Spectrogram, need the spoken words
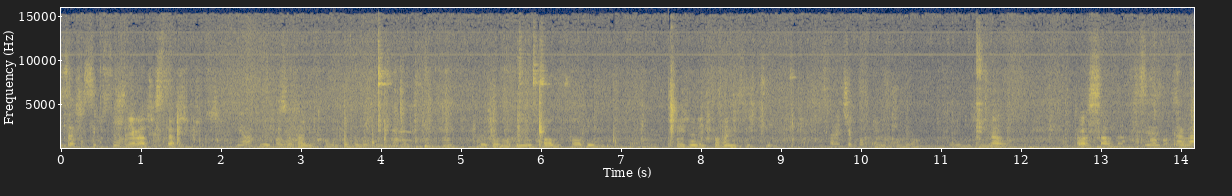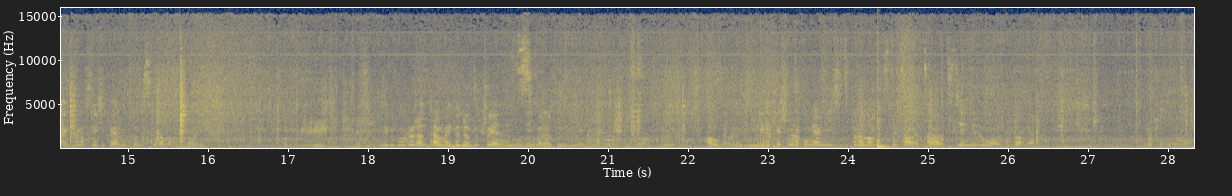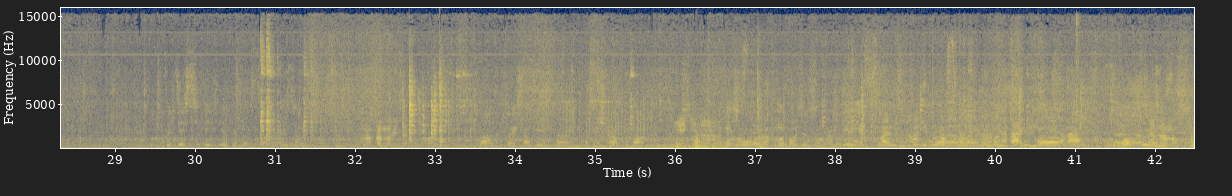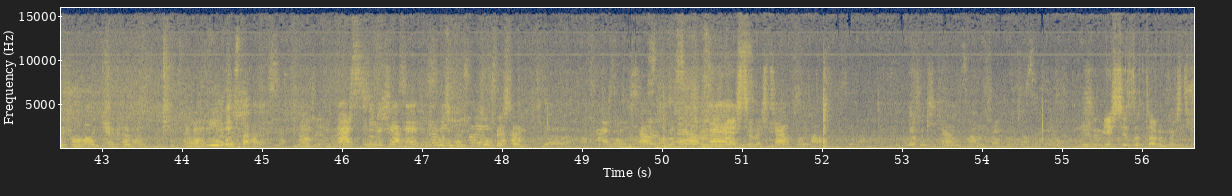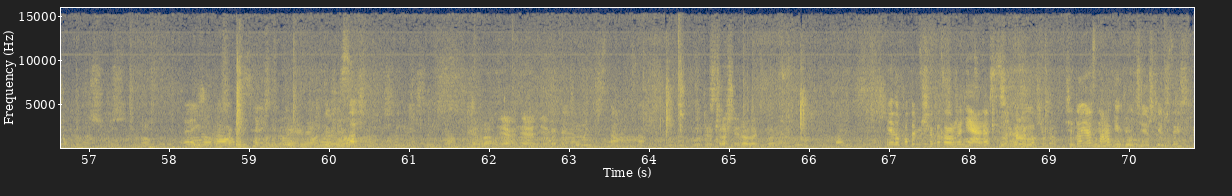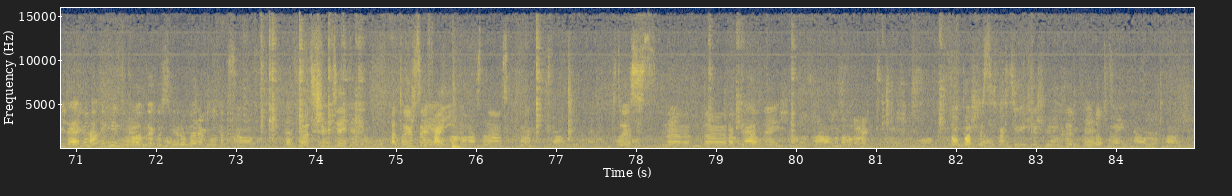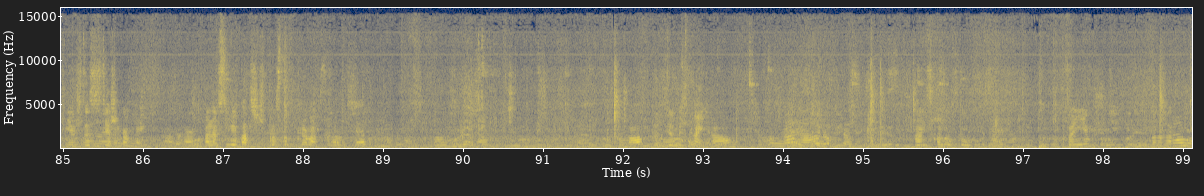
się psuł. Już nie ma tych starszych. Nie? Ale ciepło w nim było. No. To była sauna. Z tramwaju, którego sobie się kojarzy, to z smrodem żuli. Jak wyruszam tramwaj, to ten smród. Jak w pierwszym roku miałam jeździć z Boronowic, to całe, całe codziennie to było katorga. Roku to było. 45 minut w jedną stronę. jeździłam. Na pewno widzę mieszka. No, to któryś tam wyjeżdżałem. A to już mam próba. Nie, nie, nie. No większy z tego. Nie, jest mają zupełnie drugą stronę. To mam tylko... E, nie, ustawa jest. Merci, Shahid. Ils ont fait ça il y a W mieście właśnie. W mieście z do toru właśnie. To już zaś. Chyba. Nie, nie, nie. Strasznie daleko. nie? Nie no, potem mi się okazało, że nie, ale się chodziło, się dojazd na Agie było ciężkie, 45 minut to nie jest dużo odległość, z rowerem było tak samo, nawet szybciej. A tu już sobie fajnie do nas na skuterach. To jest na, na rakietach. To patrz, jesteś właściwie idziesz po tym, po. Nie wiem, czy to jest ścieżka, ale w sumie patrzysz prosto w krawatce. To jest fajnie. Oni schodzą w dół. To nie muszą, nie,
